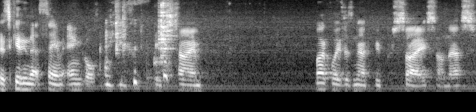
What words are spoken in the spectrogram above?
It's getting that same angle each time. Luckily, it doesn't have to be precise on this.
